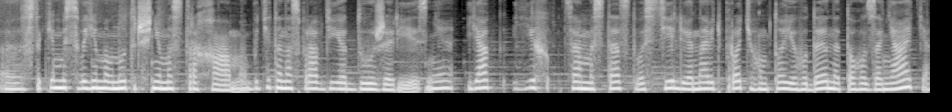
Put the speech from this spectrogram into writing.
е, з такими своїми внутрішніми страхами. Бо діти насправді є дуже різні. Як їх це мистецтво стілює навіть протягом тої години, того заняття,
